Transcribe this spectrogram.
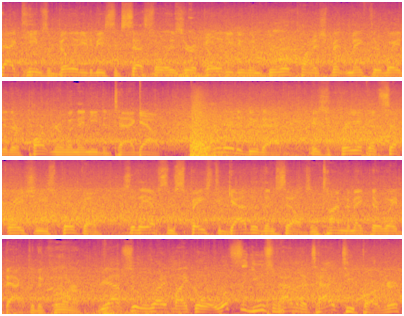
tag team's ability to be successful is their ability to endure punishment and make their way to their partner when they need to tag out. One way to do that is to create that separation you spoke of so they have some space to gather themselves and time to make their way back to the corner. You're absolutely right, Michael. What's the use of having a tag team partner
